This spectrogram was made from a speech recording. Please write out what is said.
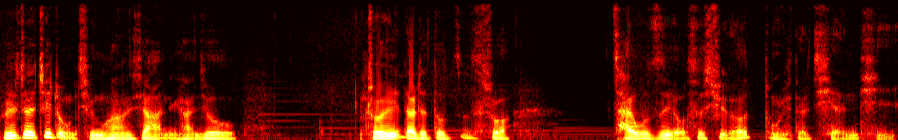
所以在这种情况下，你看就，所以大家都说，财务自由是许多东西的前提，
